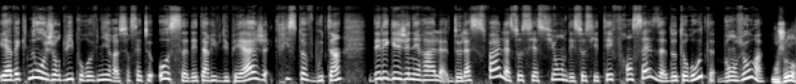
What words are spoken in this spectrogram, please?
Et avec nous aujourd'hui pour revenir sur cette hausse des tarifs du péage, Christophe Boutin, délégué général de l'ASFA, l'Association des sociétés françaises d'autoroutes. Bonjour. Bonjour.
